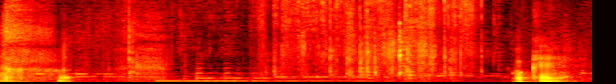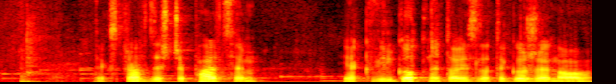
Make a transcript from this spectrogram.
Ok. Tak sprawdzę jeszcze palcem, jak wilgotne to jest, dlatego że no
